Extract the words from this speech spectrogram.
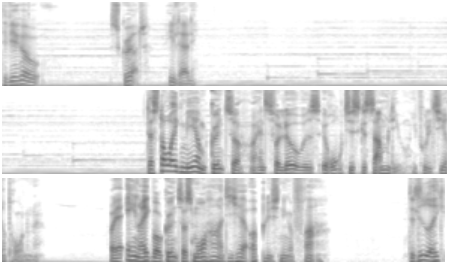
det virker jo skørt, helt ærligt. Der står ikke mere om Günther og hans forlovedes erotiske samliv i politirapporterne. Og jeg aner ikke, hvor Günthers mor har de her oplysninger fra. Det lyder ikke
